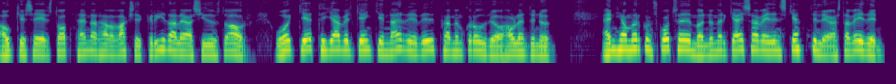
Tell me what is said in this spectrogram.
Áki segir stopn hennar hafa vaksið gríðarlega síðustu ár og geti jáfnvel gengið nærri viðkvæmum gróðri á hálendinu. En hjá mörgum skotfeyðumönnum er gæsaveiðin skemmtilegasta veiðin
